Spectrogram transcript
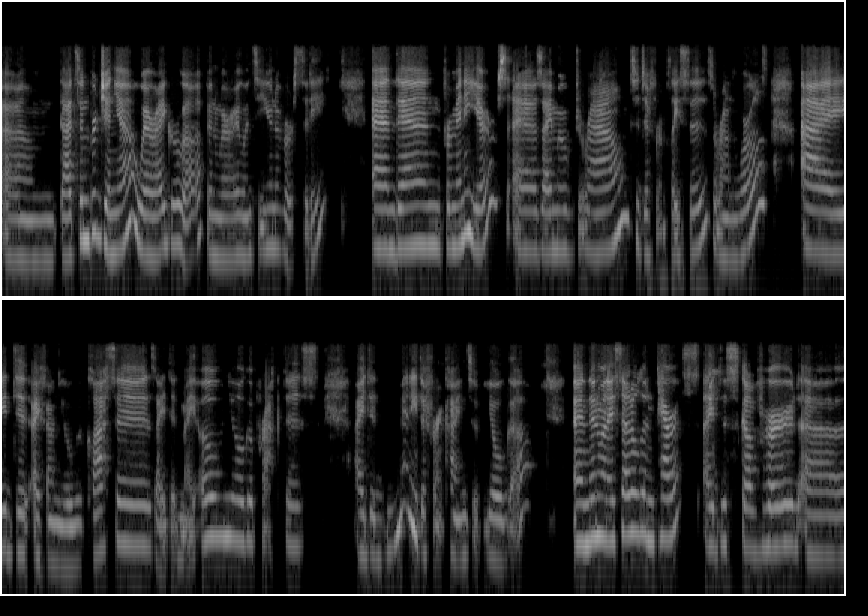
um, that's in Virginia, where I grew up and where I went to university. And then for many years, as I moved around to different places around the world, I did I found yoga classes, I did my own yoga practice, I did many different kinds of yoga. And then when I settled in Paris, I discovered uh,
